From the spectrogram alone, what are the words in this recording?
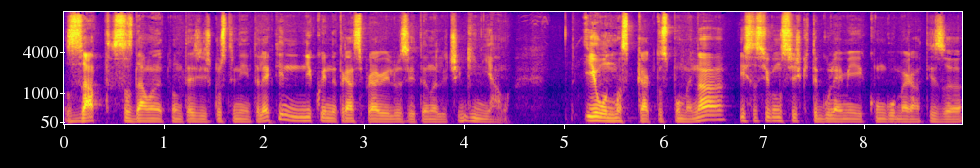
зад създаването на тези изкуствени интелекти, никой не трябва да си прави иллюзиите, нали, че ги няма. Илон Мъск, както спомена, и със сигурност всичките големи конгломерати за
